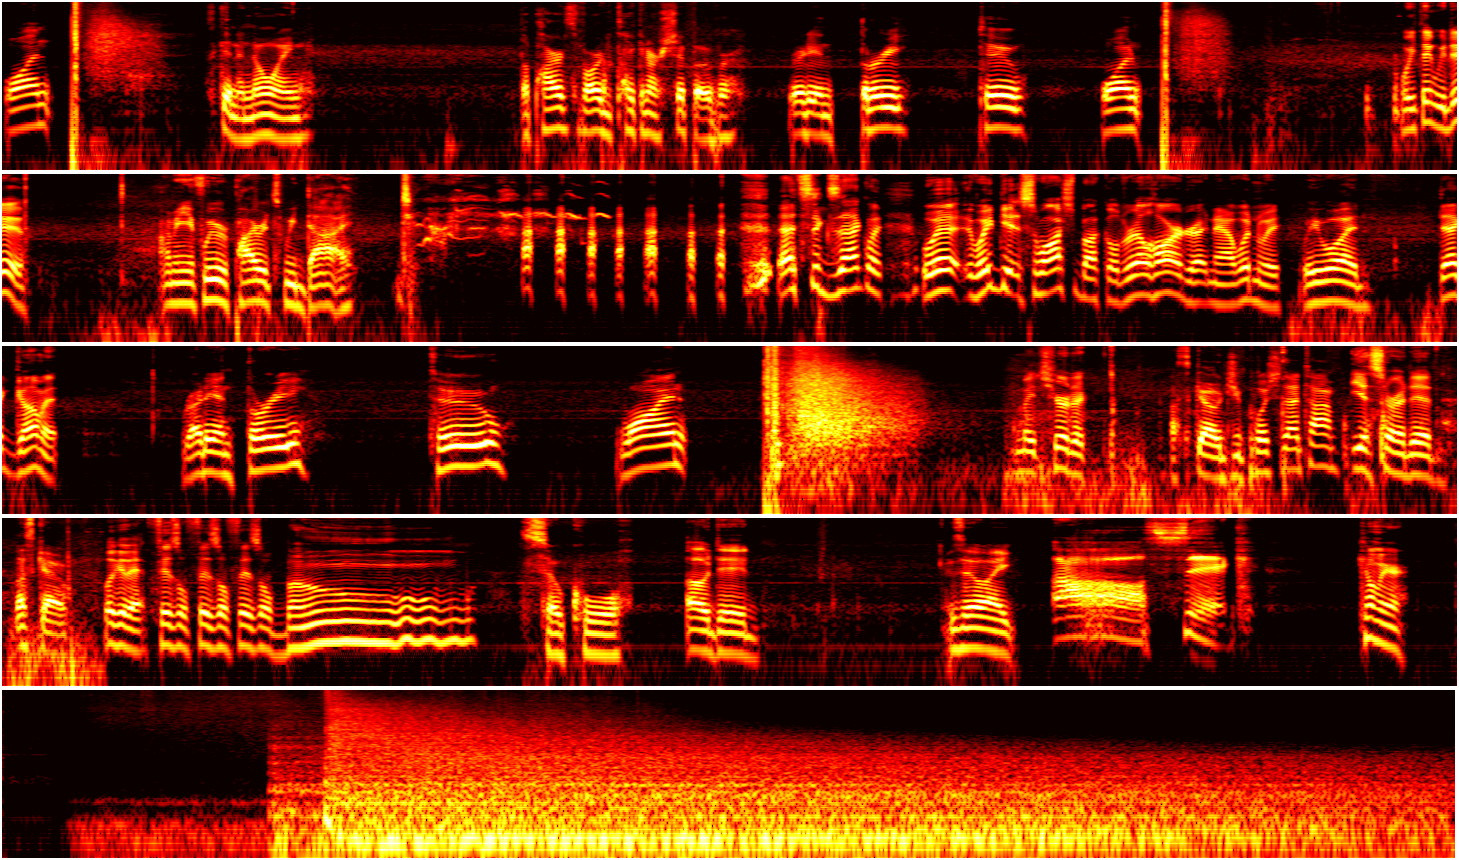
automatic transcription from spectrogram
one. It's getting annoying. The pirates have already taken our ship over. Ready in three, two, one. What do you think we do? I mean, if we were pirates, we'd die. That's exactly. we- We'd get swashbuckled real hard right now, wouldn't we? We would. Dead gummit. Ready in three, two, one. I made sure to. Let's go. Did you push that time? Yes, sir, I did. Let's go. Look at that fizzle, fizzle, fizzle. Boom. So cool. Oh, dude. Is it like Oh, sick. Come here.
